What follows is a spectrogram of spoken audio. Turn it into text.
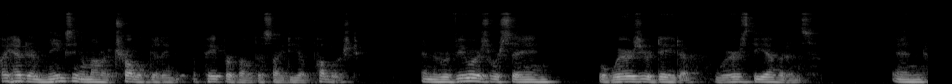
I had an amazing amount of trouble getting a paper about this idea published. And the reviewers were saying, well, where's your data? Where's the evidence? And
